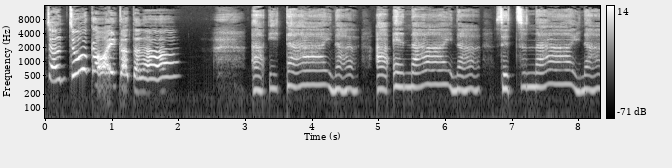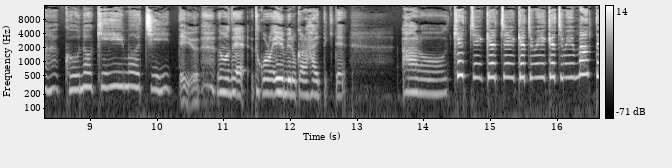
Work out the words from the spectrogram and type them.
ちゃん超可愛かったな会いたいな、会えないな、切ないな、この気持ちっていうので、ところ A メロから入ってきて、あの、キャッチキャッチキャッチミキャッチミ待って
